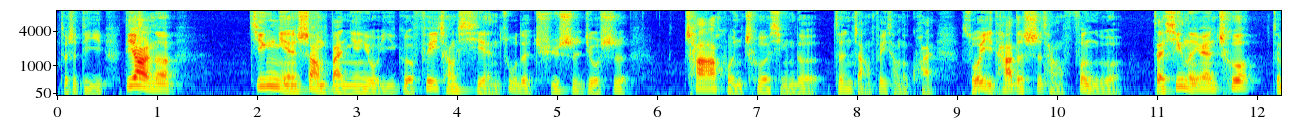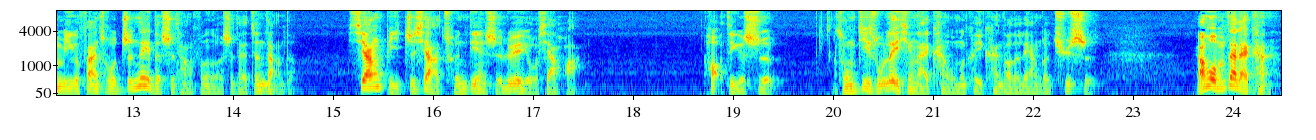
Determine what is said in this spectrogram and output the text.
这是第一。第二呢，今年上半年有一个非常显著的趋势，就是插混车型的增长非常的快，所以它的市场份额在新能源车这么一个范畴之内的市场份额是在增长的。相比之下，纯电是略有下滑。好，这个是从技术类型来看，我们可以看到的两个趋势。然后我们再来看。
